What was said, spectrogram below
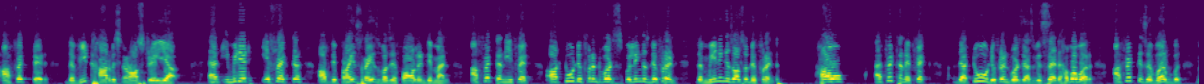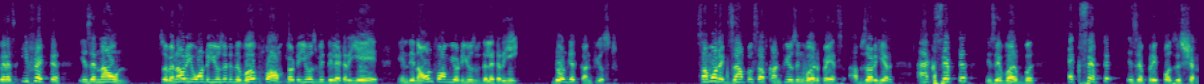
affected the wheat harvest in Australia. An immediate effect of the price rise was a fall in demand. Affect and effect are two different words. Spelling is different. The meaning is also different. How? Affect and effect, they are two different words as we said. However, affect is a verb, whereas effect is a noun. So whenever you want to use it in the verb form, you have to use with the letter A. In the noun form, you have to use with the letter E. Don't get confused. Some more examples of confusing word pairs. Observe here. Accept is a verb. Accept is a preposition.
